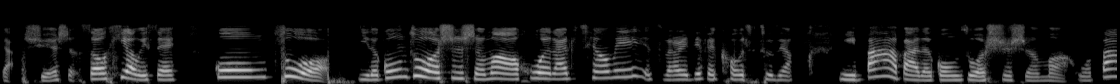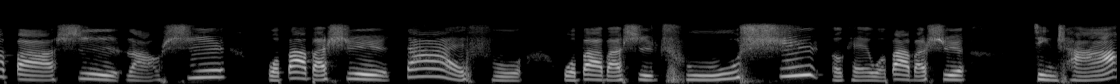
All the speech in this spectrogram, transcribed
Yeah，学生。So here we say 工作，你的工作是什么？Who would like to tell me? It's very difficult to 这样。你爸爸的工作是什么？我爸爸是老师，我爸爸是大夫，我爸爸是厨师。OK，我爸爸是警察，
